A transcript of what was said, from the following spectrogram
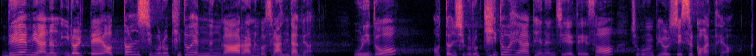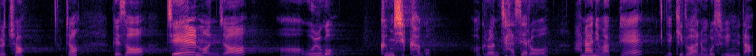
느헤미야는 이럴 때 어떤 식으로 기도했는가라는 것을 안다면 우리도 어떤 식으로 기도해야 되는지에 대해서 조금은 배울 수 있을 것 같아요. 그렇죠? 그렇죠? 그래서 제일 먼저 어, 울고 금식하고 어, 그런 자세로 하나님 앞에 기도하는 모습입니다.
